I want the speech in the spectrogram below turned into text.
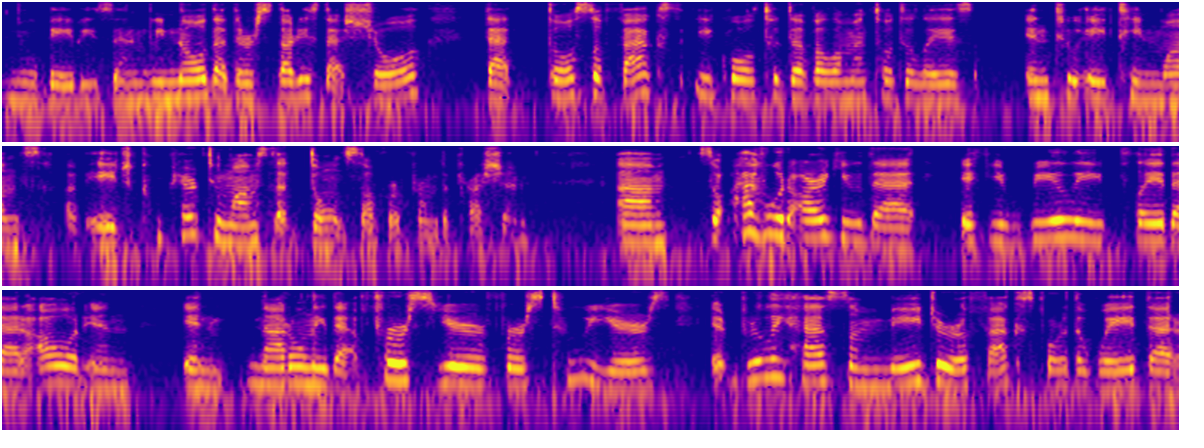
new babies. And we know that there are studies that show that those effects equal to developmental delays into 18 months of age compared to moms that don't suffer from depression. Um, so I would argue that if you really play that out in in not only that first year, first two years, it really has some major effects for the way that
